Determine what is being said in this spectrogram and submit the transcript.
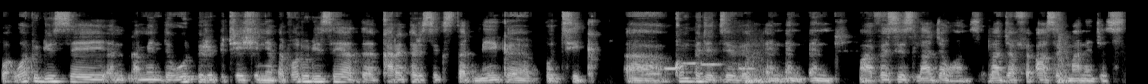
what, what would you say? And I mean, there would be repetition here, but what would you say are the characteristics that make a boutique uh, competitive and and and, and uh, versus larger ones, larger asset managers?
